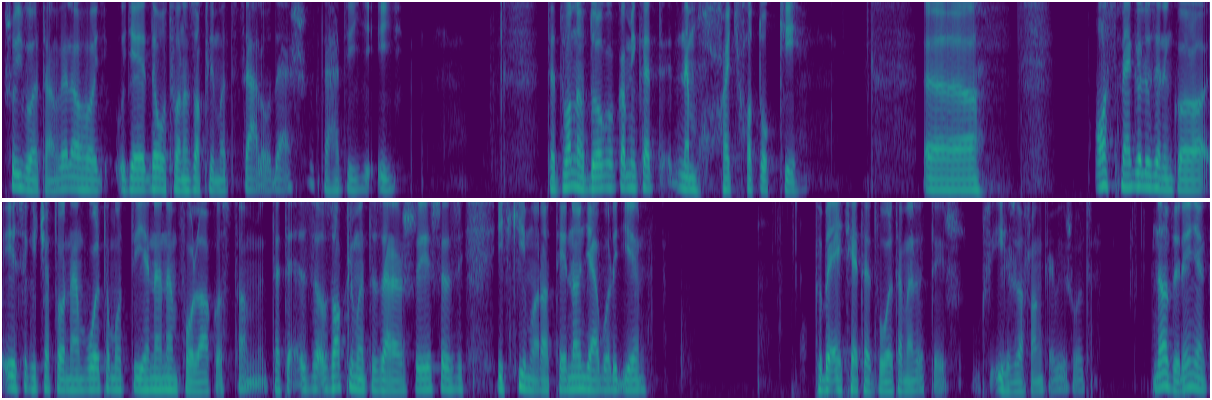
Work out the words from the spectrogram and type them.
és úgy voltam vele, hogy ugye, de ott van az aklimatizálódás, tehát így, így tehát vannak dolgok, amiket nem hagyhatok ki. Azt megelőzően, amikor a északi csatornán voltam, ott ilyenen nem foglalkoztam. Tehát ez az akklimatizálás rész, ez így kimaradt. Én nagyjából egy ilyen kb. egy hetet voltam előtte, és írdatlan kevés volt. De az a lényeg,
